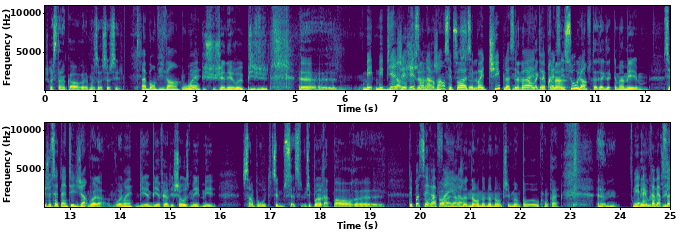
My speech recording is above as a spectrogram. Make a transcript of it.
je reste encore, euh, moi je dirais ça, c'est, Un bon vivant. Ouais. puis je suis généreux, puis je, euh, Mais, mais bien gérer son argent, c'est pas, c'est pas être cheap, là. C'est non, pas non, être près de ses sous, Non, là. tout à fait, exactement. Mais C'est juste être intelligent. voilà, voilà, Ouais. bien, bien faire les choses, mais, mais sans pour autant, j'ai pas un rapport. euh, T'es pas séraphin, là. Non, non, non, non, absolument pas. Au contraire. Euh, Mais, Mais à travers ça, t'as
